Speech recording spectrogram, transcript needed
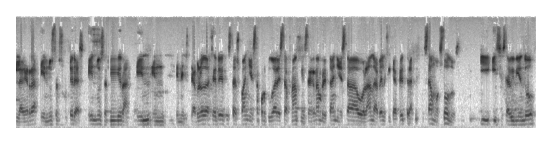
la guerra en nuestras fronteras, en nuestra tierra, en, en, en este hablo de ajedrez, está España, está Portugal, está Francia, está Gran Bretaña, está Holanda, Bélgica, etcétera, estamos todos, y, se está viviendo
